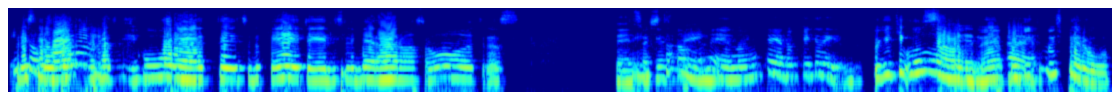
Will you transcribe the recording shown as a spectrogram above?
Então, esse lote mais escura ter sido feito e eles liberaram as outras. Tem essa isso questão também. também. Eu não entendo. Por que que... Por que, que uma, Sério? né? Por que, É. que não esperou?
